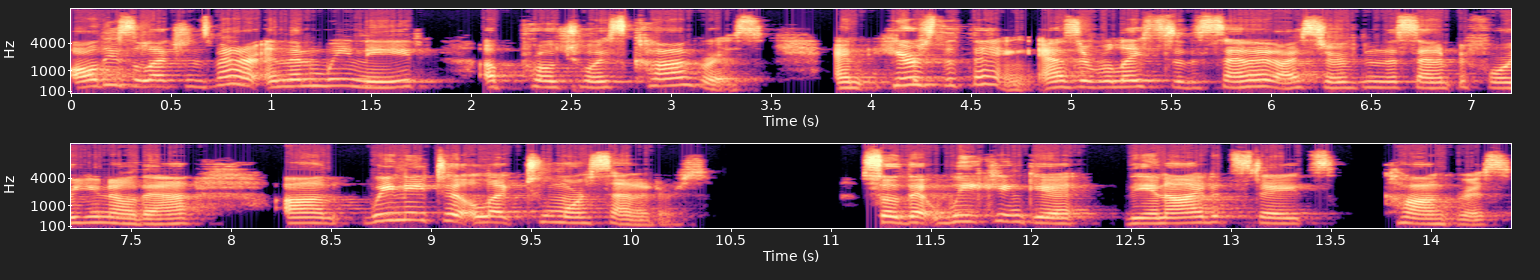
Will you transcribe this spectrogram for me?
All these elections matter. And then we need a pro choice Congress. And here's the thing as it relates to the Senate, I served in the Senate before, you know that. Um, we need to elect two more senators so that we can get the United States Congress.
